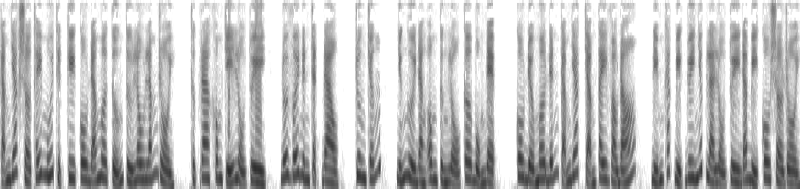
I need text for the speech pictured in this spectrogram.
cảm giác sờ thấy muối thịt kia cô đã mơ tưởng từ lâu lắm rồi, thực ra không chỉ lộ tùy, đối với Ninh Trạch Đào, Trương Chấn, những người đàn ông từng lộ cơ bụng đẹp, cô đều mơ đến cảm giác chạm tay vào đó, điểm khác biệt duy nhất là lộ tùy đã bị cô sờ rồi,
